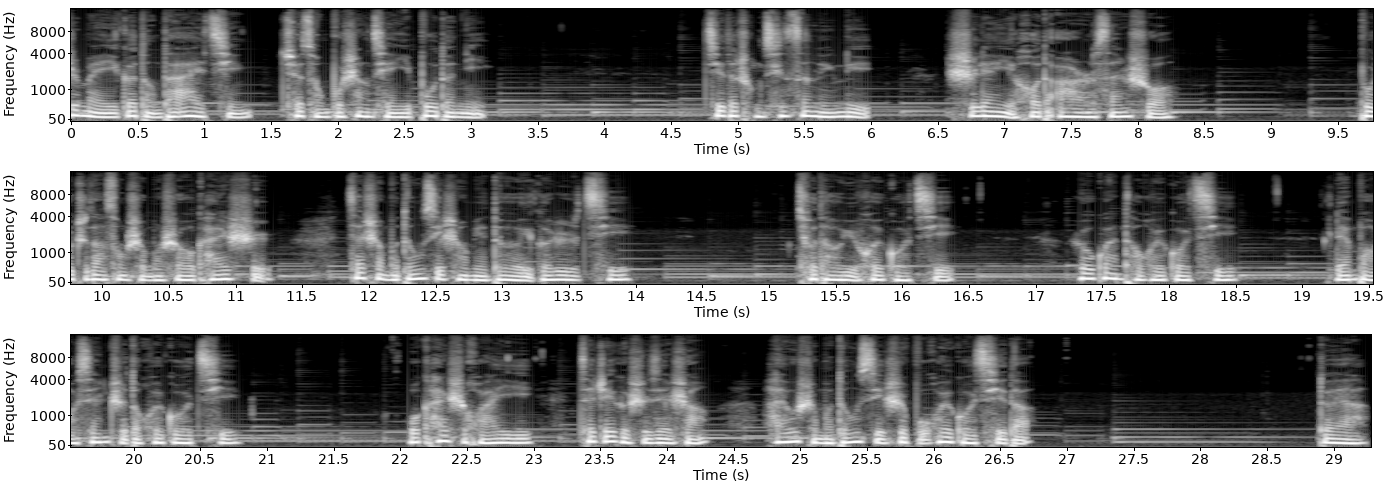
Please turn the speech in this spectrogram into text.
致每一个等待爱情却从不上前一步的你。记得《重庆森林》里，失恋以后的二二三说：“不知道从什么时候开始，在什么东西上面都有一个日期。秋刀鱼会过期，肉罐头会过期，连保鲜纸都会过期。我开始怀疑，在这个世界上，还有什么东西是不会过期的？对呀，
